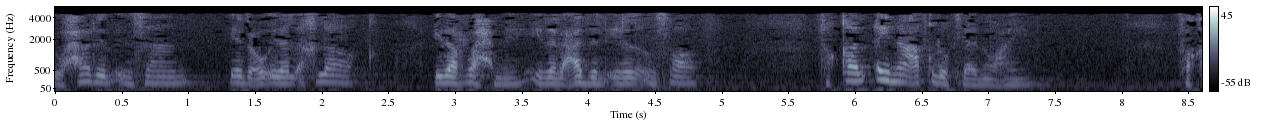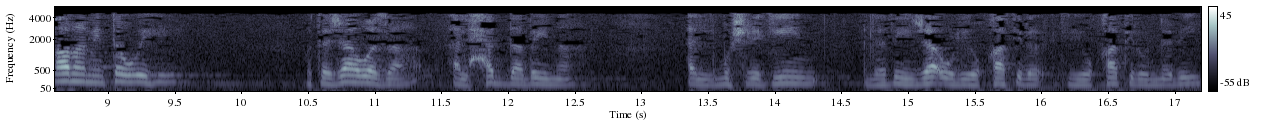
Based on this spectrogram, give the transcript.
يحارب إنسان يدعو إلى الأخلاق. إلى الرحمة إلى العدل إلى الإنصاف. فقال أين عقلك يا نعيم؟ فقام من توه وتجاوز الحد بين المشركين الذين جاءوا ليقاتلوا, النبي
